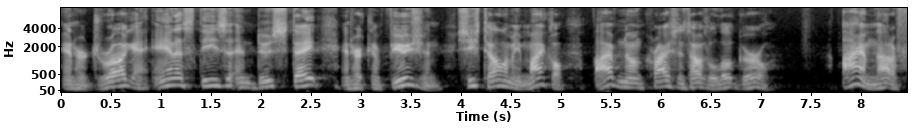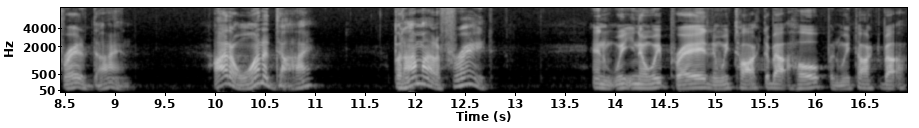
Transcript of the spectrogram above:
in her drug and anesthesia induced state and her confusion. She's telling me, Michael, I've known Christ since I was a little girl. I am not afraid of dying. I don't want to die, but I'm not afraid. And we, you know, we prayed and we talked about hope and we talked about,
